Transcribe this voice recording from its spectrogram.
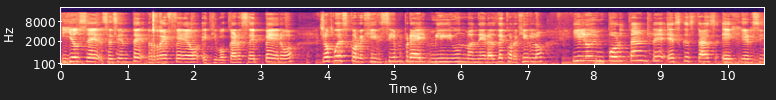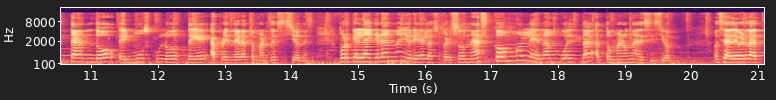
Y yo sé, se siente re feo equivocarse, pero lo puedes corregir. Siempre hay mil y un maneras de corregirlo y lo importante es que estás ejercitando el músculo de aprender a tomar decisiones. Porque la gran mayoría de las personas, ¿cómo le dan vuelta a tomar una decisión? O sea, de verdad,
